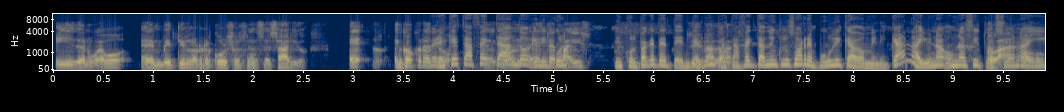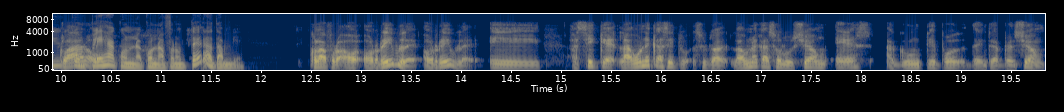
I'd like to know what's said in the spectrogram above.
y de nuevo invertir los recursos necesarios. En concreto, pero es que está afectando, este país, Disculpa que te, interrumpa, está afectando incluso a República Dominicana. Hay una, una situación ahí compleja con la, con la frontera también. horrible, horrible. Y así que la única, la única solución es algún tipo de intervención.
